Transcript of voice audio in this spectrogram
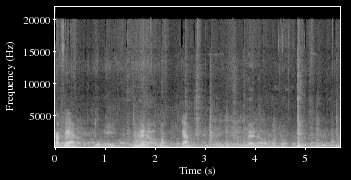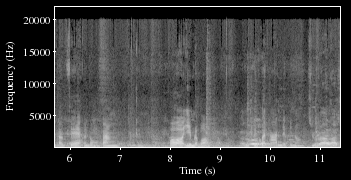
กาแฟบ่มีไข่ดาวเนาะจ้ะ ไข่ดาวก็ปรับกาแฟขนมปังเพราะว่าอิ่มหรือบอกเป็นประธานเด้อพี่น้อง Juralas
